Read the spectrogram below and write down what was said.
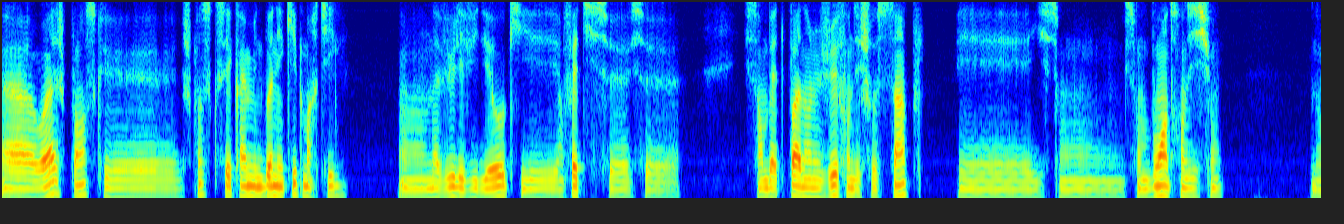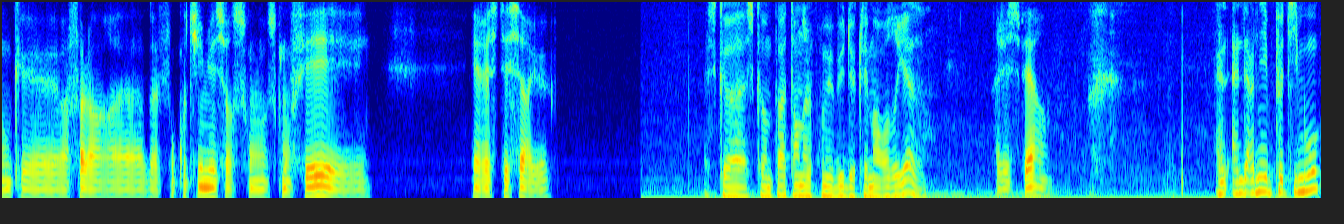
Euh, ouais, je pense que je pense que c'est quand même une bonne équipe, Martigues. On a vu les vidéos qui, en fait, ils se, ils se, ils s'embêtent pas dans le jeu, ils font des choses simples et ils sont, ils sont bons en transition. Donc, euh, va falloir, euh, bah, faut continuer sur ce qu'on, ce qu'on fait et, et rester sérieux. Est-ce que- est-ce qu'on peut attendre le premier but de Clément Rodriguez? Ah, J'espère. Un, un dernier petit mot,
